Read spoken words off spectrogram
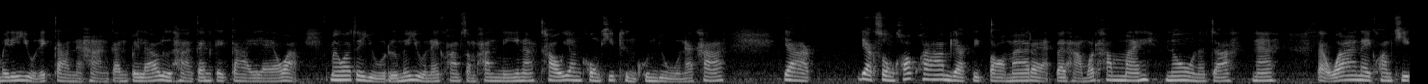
ไม่ได้อยู่ด้วยกันห่างกันไปแล้ว หรือห่างกันไกลๆแล้วอะ่ะ ไม่ว่าจะอยู่หรือไม่อยู่ในความสัมพันธ์นี้นะเขายังคงคิดถึงคุณอยู่นะคะ อยากอยากส่งข้อความอยากติดต่อมาแหละ แต่ถามว่าทำไหมโ no นะจ๊ะนะแต่ว่าในความคิด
